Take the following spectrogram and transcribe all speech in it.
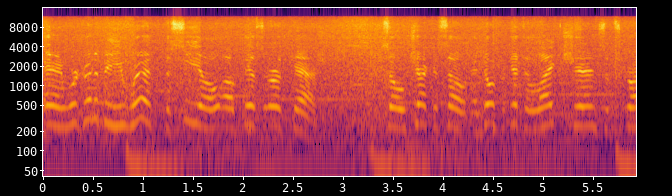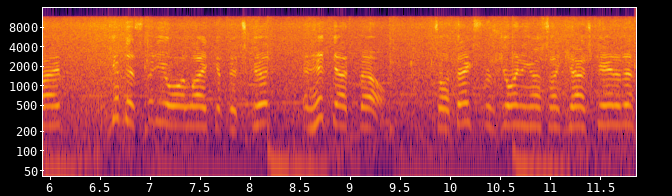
And we're going to be with the CEO of this earth cache. So check us out. And don't forget to like, share, and subscribe. Give this video a like if it's good, and hit that bell. So thanks for joining us on Cache Canada.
